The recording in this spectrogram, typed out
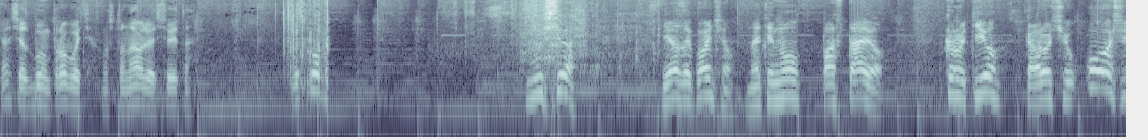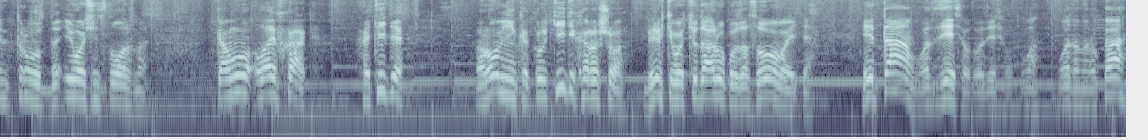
Сейчас будем пробовать устанавливать все это в исход. Ну все, я закончил, натянул, поставил, крутил. Короче, очень трудно и очень сложно. Кому лайфхак? Хотите ровненько крутите хорошо, берете вот сюда руку засовываете. И там, вот здесь вот, вот здесь вот, вот, вот она рука.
